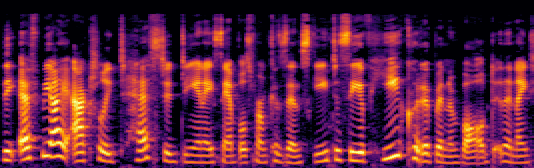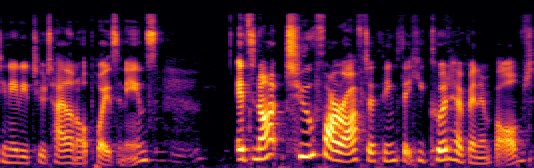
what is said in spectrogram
the FBI actually tested DNA samples from Kaczynski to see if he could have been involved in the 1982 Tylenol poisonings. Mm-hmm. It's not too far off to think that he could have been involved.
